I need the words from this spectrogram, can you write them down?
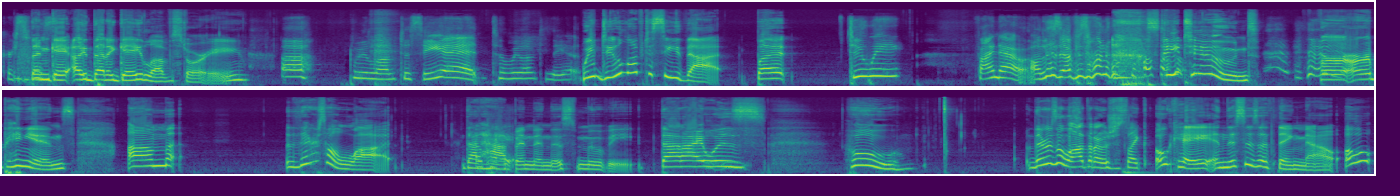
Christmas. than gay uh, than a gay love story. Ah, we love to see it. We love to see it. We do love to see that, but Do we? Find out on this episode of stay tuned for our opinions. Um, there's a lot that Okay. happened in this movie that I was, who. there was a lot that I was just like, okay, and this is a thing now. Oh,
